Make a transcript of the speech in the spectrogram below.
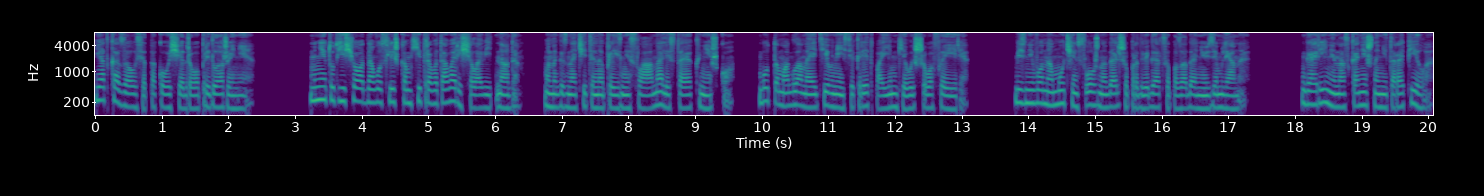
и отказалась от такого щедрого предложения. «Мне тут еще одного слишком хитрого товарища ловить надо», многозначительно произнесла она, листая книжку, будто могла найти в ней секрет поимки высшего Фейри. Без него нам очень сложно дальше продвигаться по заданию земляны. Гарини нас, конечно, не торопила,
